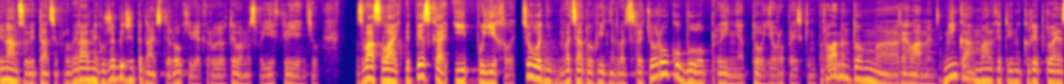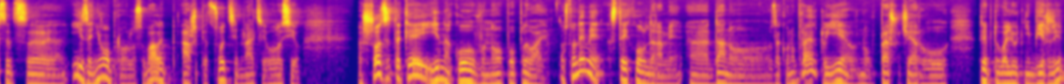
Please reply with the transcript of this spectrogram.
фінансовий та цифровий радник. Вже більше 15 років я керую активами своїх клієнтів. З вас лайк, підписка і поїхали. Сьогодні, 20 квітня 2023 року, було прийнято європейським парламентом е, регламент Мінка маркетинг Crypto е, і за нього проголосували аж 517 голосів. Що це таке і на кого воно попливає? Основними стейкхолдерами е, даного законопроекту є ну, в першу чергу криптовалютні біржі,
